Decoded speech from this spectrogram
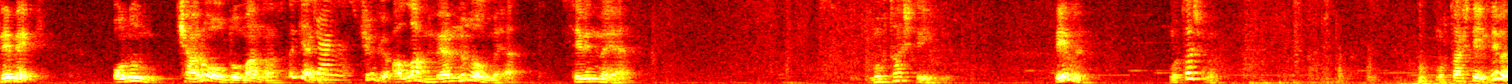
demek onun karı olduğu manasına gelmez. Gelmez. Çünkü Allah memnun olmaya, sevinmeye muhtaç değildir. Değil mi? Muhtaç mı? Muhtaç değil değil mi?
